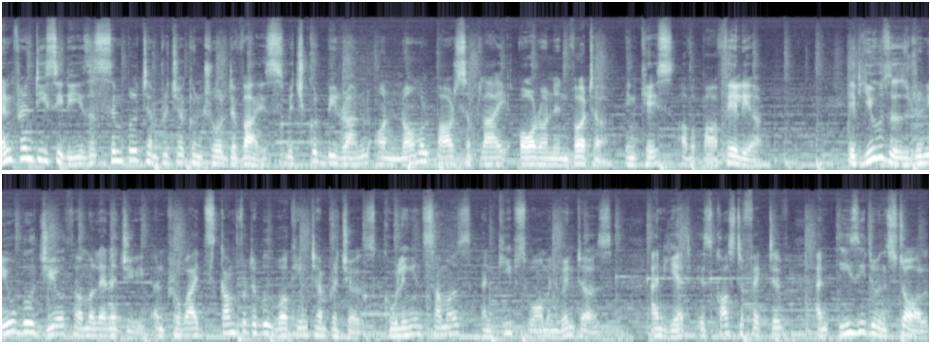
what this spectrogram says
Enfren TCD is a simple temperature control device which could be run on normal power supply or on inverter in case of a power failure. It uses renewable geothermal energy and provides comfortable working temperatures, cooling in summers and keeps warm in winters, and yet is cost effective and easy to install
